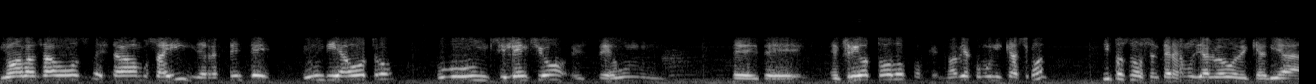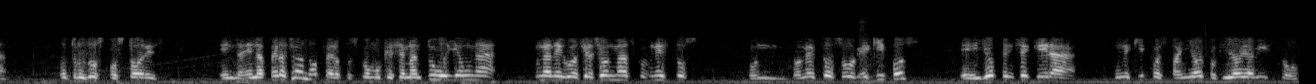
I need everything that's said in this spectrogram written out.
no avanzamos, estábamos ahí y de repente de un día a otro hubo un silencio, este, un de- enfrió todo porque no había comunicación y pues nos enteramos ya luego de que había otros dos postores en la, en la operación, ¿no? Pero pues como que se mantuvo ya una, una negociación más con estos con, con estos equipos. Eh, yo pensé que era un equipo español porque yo había visto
